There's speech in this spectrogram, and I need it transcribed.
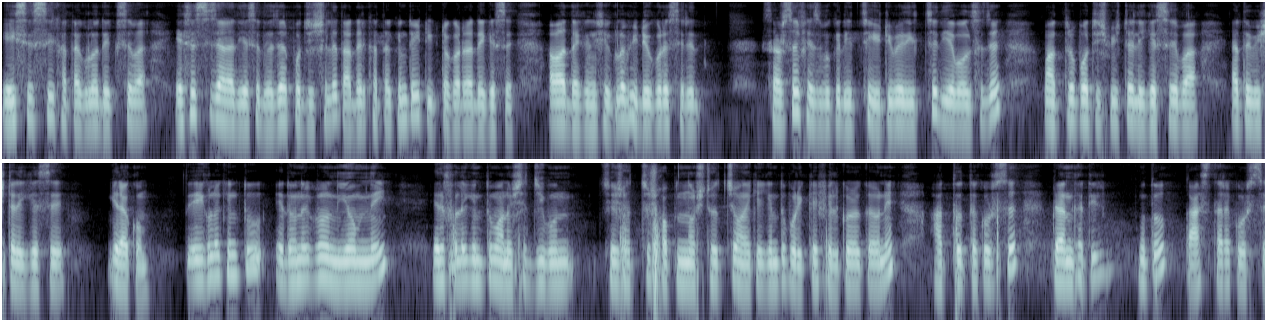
এইচএসসি খাতাগুলো দেখছে বা এসএসসি যারা দিয়েছে দু হাজার পঁচিশ সালে, তাদের খাতা কিন্তু এই টিকটকাররা দেখেছে। আবার দেখেন, সেগুলো ভিডিও করে ছেড়ে সার্চে ফেসবুকে দিচ্ছে ইউটিউবে দিচ্ছে, দিয়ে বলছে যে মাত্র পঁচিশ পৃষ্ঠা লিখেছে বা এত পৃষ্ঠা লিখেছে, এরকম। তো এইগুলো কিন্তু এ ধরনের কোনো নিয়ম নেই। এর ফলে কিন্তু মানুষের জীবন শেষ হচ্ছে, স্বপ্ন নষ্ট হচ্ছে। অনেকে কিন্তু পরীক্ষায় ফেল করার কারণে আত্মহত্যা করছে প্রাণঘাতীর মতো কাজ তারা করছে।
